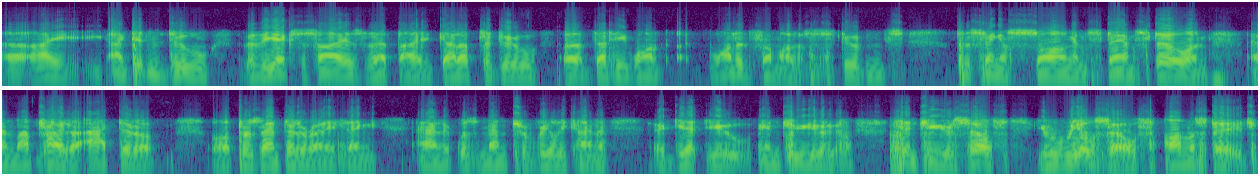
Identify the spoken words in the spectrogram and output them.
uh, I I didn't do the exercise that I got up to do uh, that he want wanted from us students to sing a song and stand still and and not try to act it or or present it or anything. And it was meant to really kind of get you into your into yourself, your real self on the stage.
